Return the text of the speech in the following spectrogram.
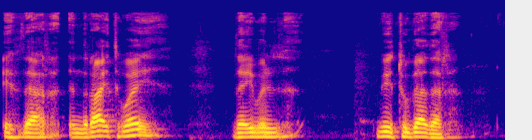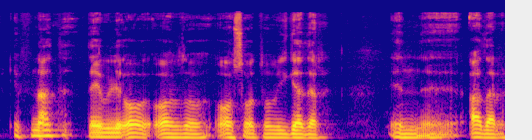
if they are in the right way they will be together. If not they will also also to be together in uh, other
